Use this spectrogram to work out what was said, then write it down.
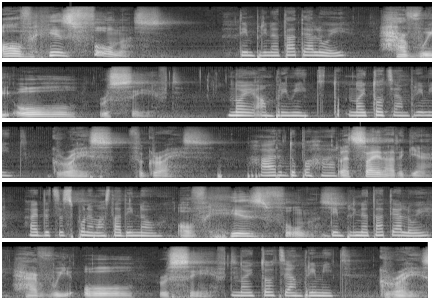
of his fullness din plinătatea Lui, have we all received noi am primit, to- noi toți am primit, grace for grace. har după har. Let's say that again. Haideți să spunem asta din nou. Of his fullness Din plinătatea Lui, have we all received noi toți am primit grace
